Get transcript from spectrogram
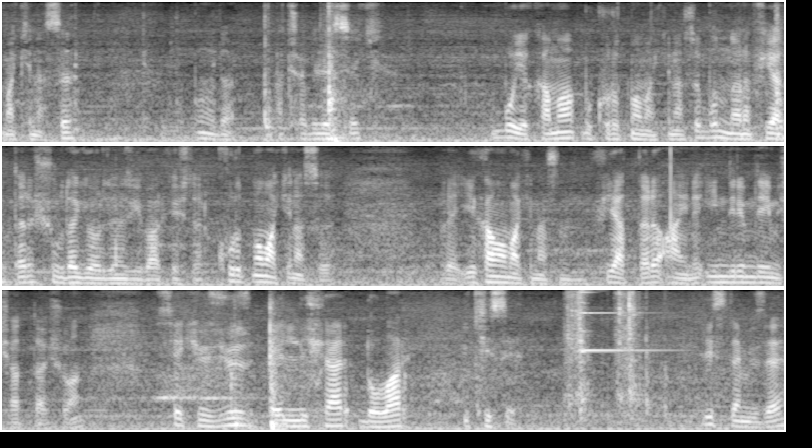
makinesi. Bunu da açabilirsek. Bu yıkama, bu kurutma makinesi. Bunların fiyatları şurada gördüğünüz gibi arkadaşlar. Kurutma makinesi ve yıkama makinesinin fiyatları aynı. İndirimdeymiş hatta şu an. 850'şer dolar ikisi. Listemize,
